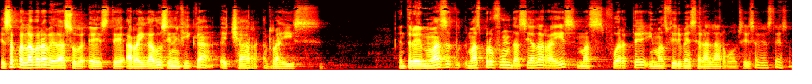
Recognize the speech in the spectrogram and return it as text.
Esa palabra, ¿verdad? este, arraigado significa echar raíz. Entre más, más profunda sea la raíz, más fuerte y más firme será el árbol. ¿Sí sabe usted eso?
